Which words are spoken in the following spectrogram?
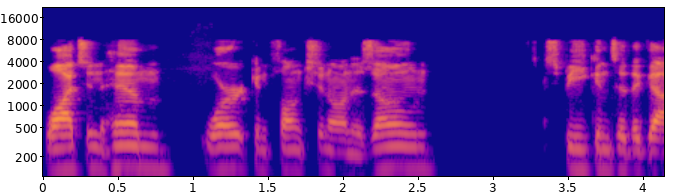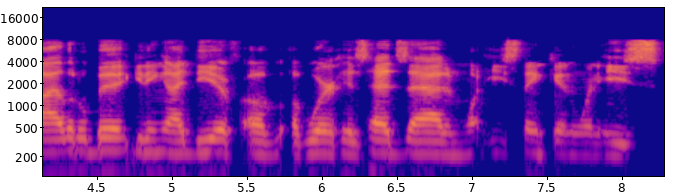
watching him work and function on his own, speaking to the guy a little bit, getting idea of, of where his head's at and what he's thinking when he's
